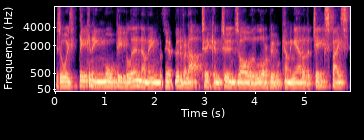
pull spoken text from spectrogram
is always beckoning more people in. I mean, we've had a bit of an uptick in terms of a lot of people coming out of the tech space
